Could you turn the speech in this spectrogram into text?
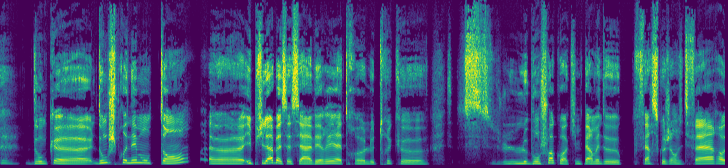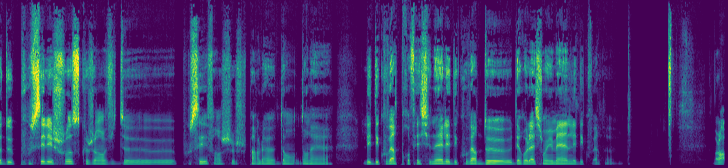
Donc, euh, donc je prenais mon temps. euh, et puis là, bah, ça s'est avéré être le truc, euh, le bon choix, quoi, qui me permet de faire ce que j'ai envie de faire, de pousser les choses que j'ai envie de pousser. Enfin, je, parle dans, dans la- les découvertes professionnelles, les découvertes de, des relations humaines, les découvertes. euh, Voilà.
